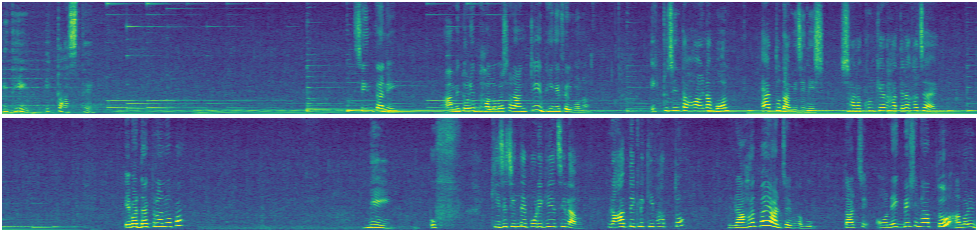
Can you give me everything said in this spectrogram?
মিহি একটু আসতে। চিন্তা নেই। আমি তোর এই ভালোবাসার আংটি ভেঙে ফেলব না। একটু চিন্তা হয় না বল। এত দামি জিনিস। সারাক্ষণ কি আর হাতে রাখা যায়? এবার ডাক্তার অনুপা নেই। উফ কি যে চিন্তায় পড়ে গিয়েছিলাম। রাহাত দেখলে কি ভাবতো? রাহাত ভাই আর যাই ভাবুক। তার চেয়ে অনেক বেশি ভাবতো আমার এই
